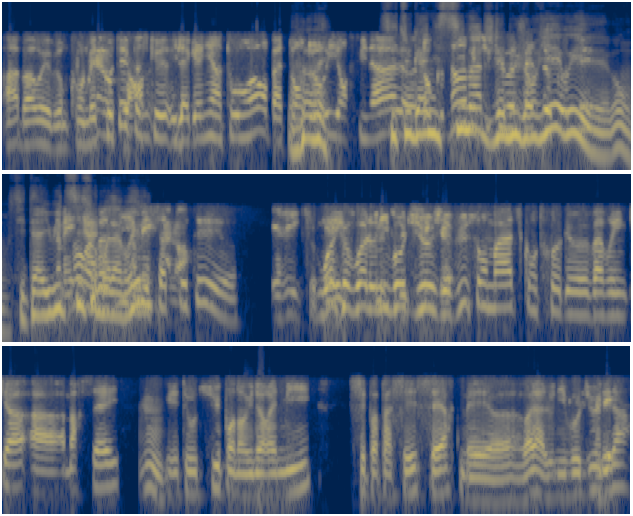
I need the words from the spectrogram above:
Ah bah oui, donc on le met de côté parce qu'il a gagné un tournoi en battant Ouais. Dory en finale. Si tu gagnes Donc, 6 non, mais matchs si début janvier, oui. Bon, si t'es à mais 8-6 Non, au mois d'avril. mets ça de Alors, côté. euh. Eric. Moi, Eric, je vois le niveau de jeu. J'ai vu son match contre euh, Wawrinka à Marseille. Hmm. Il était au-dessus pendant une heure et demie. C'est pas passé, certes, mais euh, voilà, le niveau de jeu, il est là.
